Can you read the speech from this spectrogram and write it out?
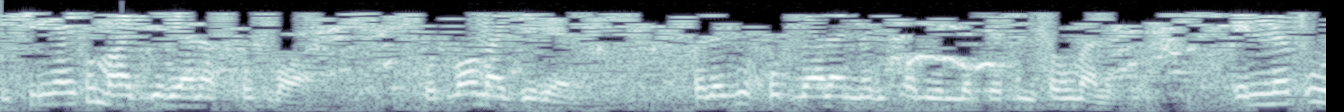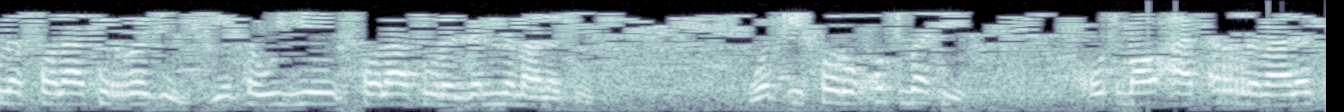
እችኛይቱ ማጀቢያ ናት ኹጥባው ማጀቢያ ነው። ስለዚህ ኹጥባ ላይ መድከም የለበትም ሰው ማለት ነው። إن طول صلاة الرجل የሰውዬ ሶላቱ ረዘም ማለቱ وقصر خطبته ኹጥባው አጠር ማለቱ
